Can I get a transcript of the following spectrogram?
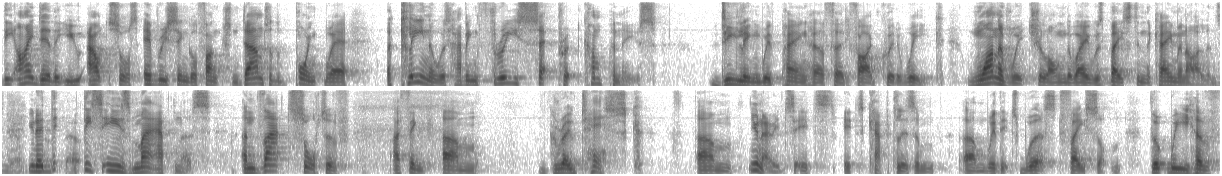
the idea that you outsource every single function down to the point where a cleaner was having three separate companies dealing with paying her 35 quid a week, one of which along the way was based in the Cayman Islands. You know, th this is madness. And that sort of, I think, um, grotesque, um, you know, it's, it's, it's capitalism um, with its worst face on, that we have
